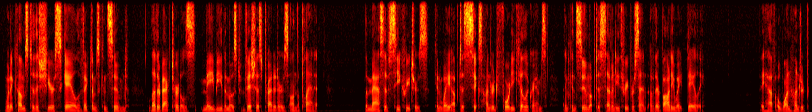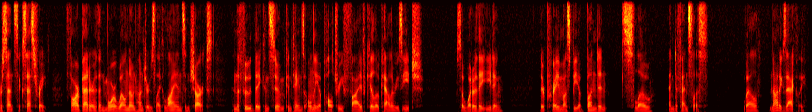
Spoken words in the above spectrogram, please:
When it comes to the sheer scale of victims consumed, leatherback turtles may be the most vicious predators on the planet. The massive sea creatures can weigh up to 640 kilograms and consume up to 73% of their body weight daily. They have a 100% success rate, far better than more well known hunters like lions and sharks, and the food they consume contains only a paltry 5 kilocalories each. So, what are they eating? Their prey must be abundant, slow, and defenseless. Well, not exactly.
